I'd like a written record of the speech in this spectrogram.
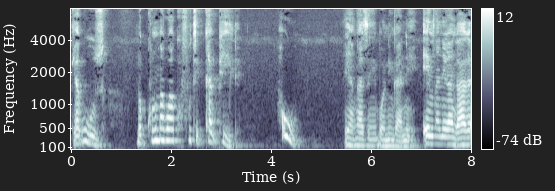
Ngiyakuzwa. Nokukhuluma kwakho futhi kukhaliphile. Hawu eyangaze ngibone ingane encane kangaka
